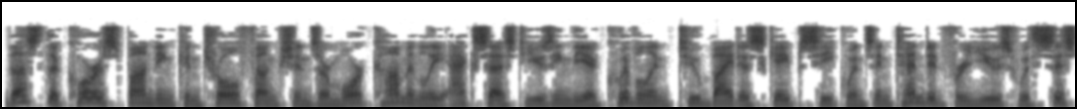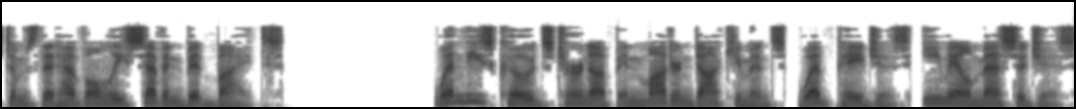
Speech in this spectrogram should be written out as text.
Thus the corresponding control functions are more commonly accessed using the equivalent 2-byte escape sequence intended for use with systems that have only 7-bit bytes. When these codes turn up in modern documents, web pages, email messages,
